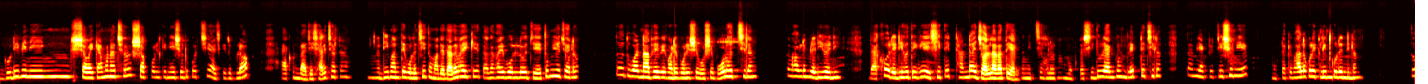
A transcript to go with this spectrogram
গুড ইভিনিং সবাই কেমন আছো? সকলকে নিয়ে শুরু করছি আজকের ব্লগ এখন বাজে সাড়ে ছটা। ডিম আনতে বলেছি তোমাদের দাদাভাইকে। দাদাভাই বলল যে, তুমিও চলো। তো দুবার না ভেবে ঘরে পড়ে সে বসে বোর হচ্ছিলাম। তো ভাবলাম রেডি হয়ে নিই দেখো রেডি হতে গিয়ে শীতের ঠান্ডায় জল লাগাতে একদম ইচ্ছে হলো না। মুখটা সিঁদুর একদম লেপটে ছিল। তো আমি একটা টিস্যু নিয়ে মুখটাকে ভালো করে ক্লিন করে নিলাম। তো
